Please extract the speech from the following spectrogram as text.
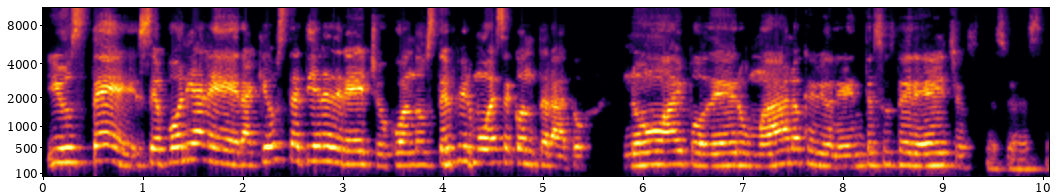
Y usted se pone a leer a qué usted tiene derecho cuando usted firmó ese contrato, no hay poder humano que violente sus derechos. Eso es así.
